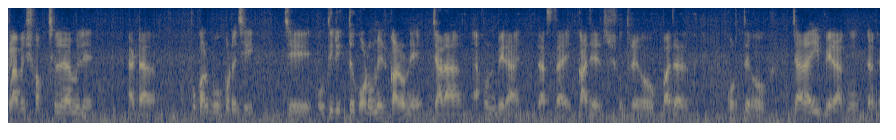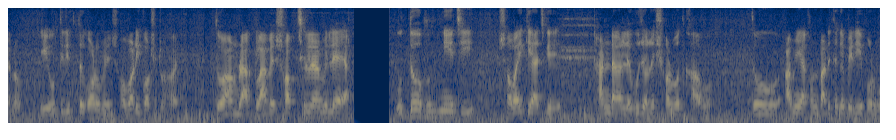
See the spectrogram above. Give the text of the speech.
ক্লাবের সব ছেলেরা মিলে একটা প্রকল্প করেছি যে অতিরিক্ত গরমের কারণে যারা এখন বেরায় রাস্তায়, কাজের সূত্রে হোক, বাজার করতে হোক, যারাই বেরাক না কেন, এই অতিরিক্ত গরমে সবারই কষ্ট হয়। তো আমরা ক্লাবের সব ছেলেরা মিলে উদ্যোগ নিয়েছি। সবাইকে আজকে ঠান্ডা লেবু জলের শরবত খাওয়াবো। তো আমি এখন বাড়ি থেকে বেরিয়ে পড়ব।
